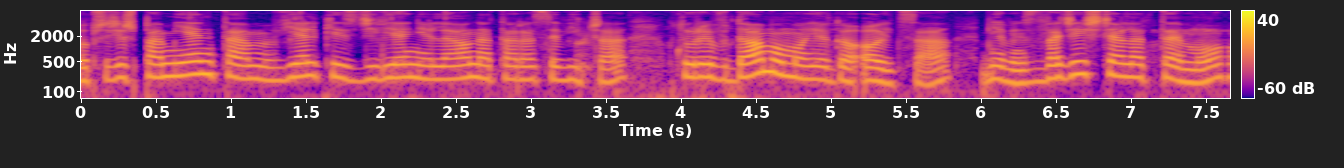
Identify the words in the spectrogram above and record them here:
bo przecież pamiętam wielkie zdziwienie Leona Tarasewicza, który w domu mojego ojca, nie wiem, z 20 lat temu,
